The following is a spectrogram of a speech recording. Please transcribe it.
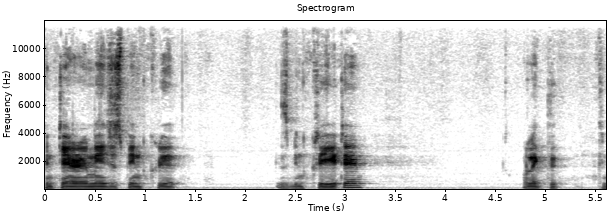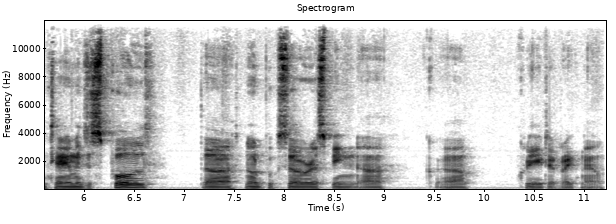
container image has been created has been created or like the container image is pulled the notebook server has been uh, uh, created right now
